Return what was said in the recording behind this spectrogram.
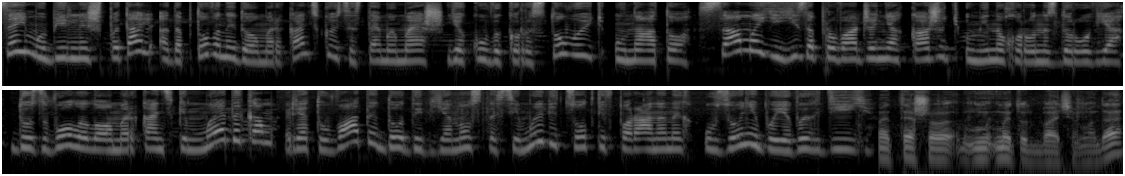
Цей мобільний шпиталь адаптований до американської системи МЕШ, яку використовують у НАТО. Саме її запровадження, кажуть у Мінохорони здоров'я, дозволило американським медикам рятувати до 97% поранених у зоні бойових дій. Те, що ми тут бачимо, да,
